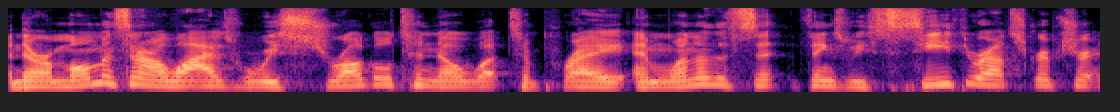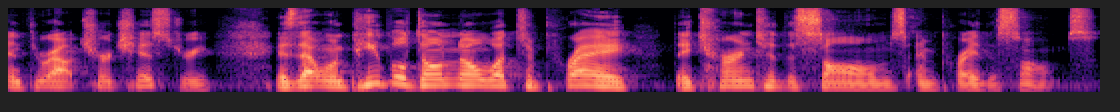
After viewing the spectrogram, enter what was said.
And there are moments in our lives where we struggle to know what to pray. And one of the things we see throughout scripture and throughout church history is that when people don't know what to pray, they turn to the Psalms and pray the Psalms.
